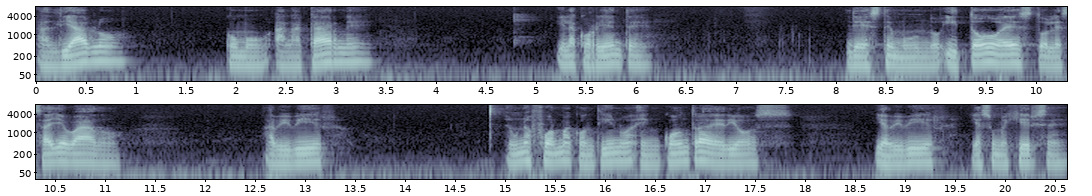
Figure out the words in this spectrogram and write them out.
al diablo como a la carne y la corriente de este mundo. Y todo esto les ha llevado a vivir en una forma continua en contra de Dios y a vivir y a sumergirse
